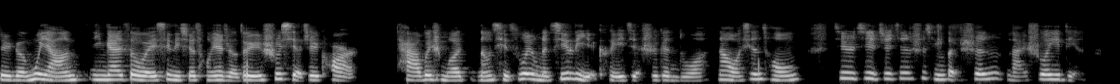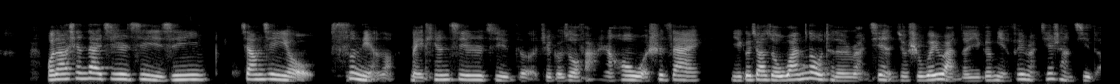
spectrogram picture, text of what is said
这个牧羊应该作为心理学从业者，对于书写这块儿，它为什么能起作用的机理可以解释更多。那我先从记日记这件事情本身来说一点，我到现在记日记已经将近有四年了，每天记日记的这个做法，然后我是在。一个叫做 OneNote 的软件，就是微软的一个免费软件上记的。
